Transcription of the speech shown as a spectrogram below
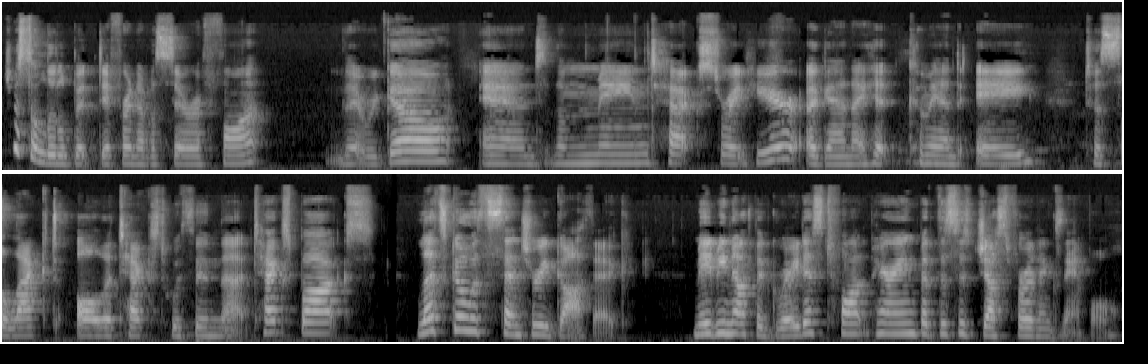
just a little bit different of a serif font. There we go. And the main text right here, again, I hit Command A to select all the text within that text box. Let's go with Century Gothic. Maybe not the greatest font pairing, but this is just for an example.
